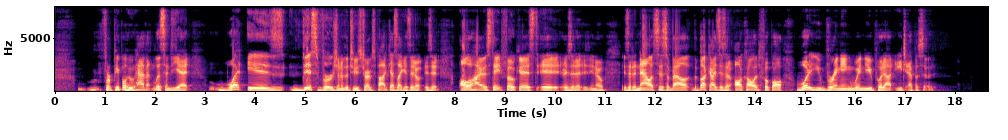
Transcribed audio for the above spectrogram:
For people who haven't listened yet, what is this version of the Two Stripes podcast like? Is it is it all Ohio State focused? Is it a, you know is it analysis about the Buckeyes? Is it all college football? What are you bringing when you put out each episode?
